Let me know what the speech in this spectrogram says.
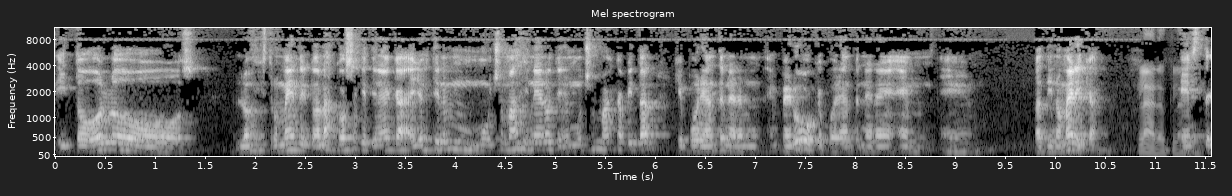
y todos los los instrumentos y todas las cosas que tienen acá, ellos tienen mucho más dinero, tienen mucho más capital que podrían tener en, Perú o que podrían tener en, Latinoamérica. Claro, claro. Este,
